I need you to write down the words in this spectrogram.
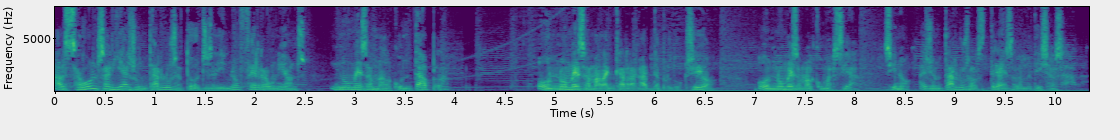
El segon seria ajuntar-los a tots, és a dir, no fer reunions només amb el comptable, o només amb l'encarregat de producció, o només amb el comercial, sinó ajuntar-los els tres a la mateixa sala.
